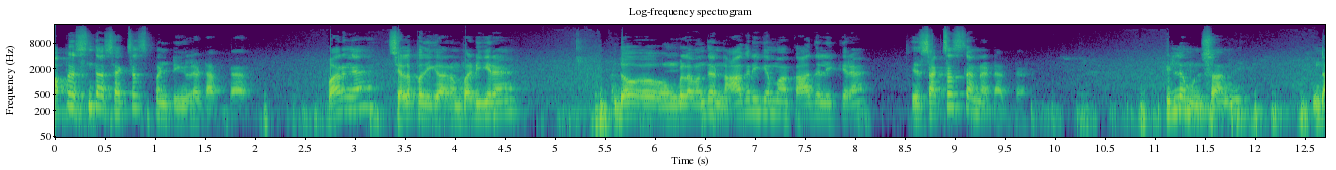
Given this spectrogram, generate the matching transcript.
ஆப்ரேஷன் தான் சக்ஸஸ் பண்ணிட்டீங்களே டாக்டர். பாருங்க சிலப்பதிகாரம் படிக்கிறேன். இதோ உங்களை வந்து நாகரிகமாக காதலிக்கிறேன். இது சக்ஸஸ் தானே டாக்டர் இல்லை முன்சாமி இந்த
